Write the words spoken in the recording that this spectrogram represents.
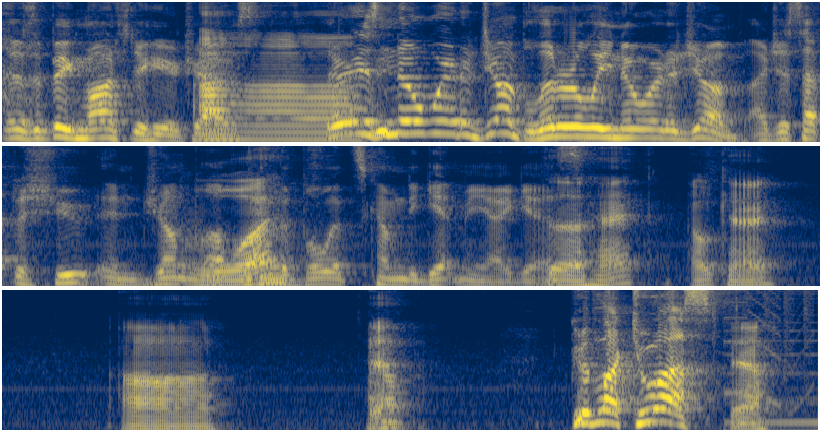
There's a big monster here, Travis. Uh, there is nowhere to jump. Literally nowhere to jump. I just have to shoot and jump up when the bullets come to get me. I guess. The heck? Okay. Uh Yeah. Good luck to us. Yeah.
